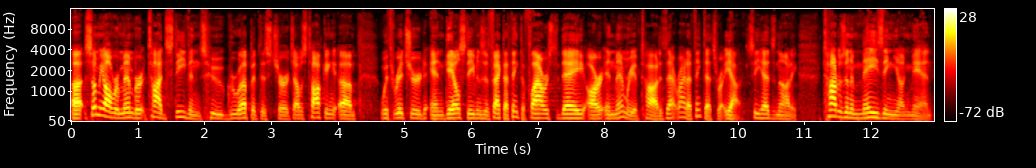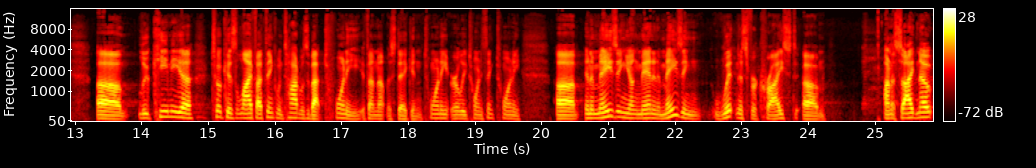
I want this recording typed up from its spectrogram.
Uh, some of y'all remember Todd Stevens, who grew up at this church. I was talking. Um, with Richard and Gail Stevens. In fact, I think the flowers today are in memory of Todd. Is that right? I think that's right. Yeah, see heads nodding. Todd was an amazing young man. Uh, leukemia took his life, I think, when Todd was about 20, if I'm not mistaken, 20, early 20, I think 20. Uh, an amazing young man, an amazing witness for Christ. Um, on a side note,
